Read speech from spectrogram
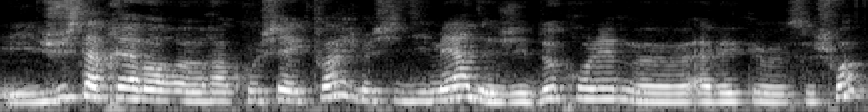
Et juste après avoir euh, raccroché avec toi, je me suis dit merde, j'ai deux problèmes euh, avec ce choix.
